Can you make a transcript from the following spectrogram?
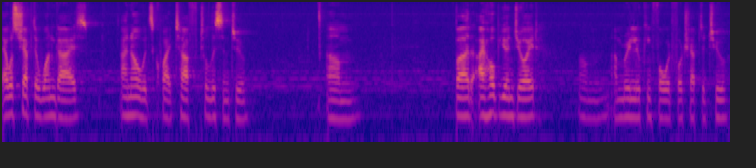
That was chapter one, guys. I know it's quite tough to listen to. Um, but I hope you enjoyed. Um, I'm really looking forward for chapter two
